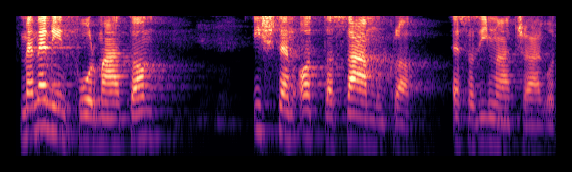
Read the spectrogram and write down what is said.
Mert nem én formáltam, Isten adta számunkra ezt az imádságot.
